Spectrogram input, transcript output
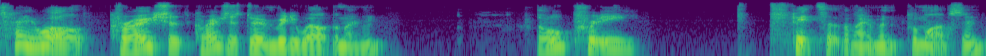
Tell you what, Croatia Croatia's doing really well at the moment. They're all pretty fit at the moment, from what I've seen.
